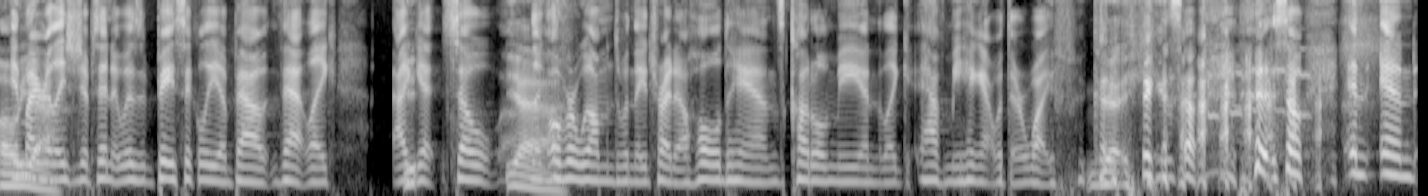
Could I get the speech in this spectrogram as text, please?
Oh, in my yeah. relationships, and it was basically about that like I get so uh, like overwhelmed when they try to hold hands, cuddle me, and like have me hang out with their wife. Yeah. So, so and and.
